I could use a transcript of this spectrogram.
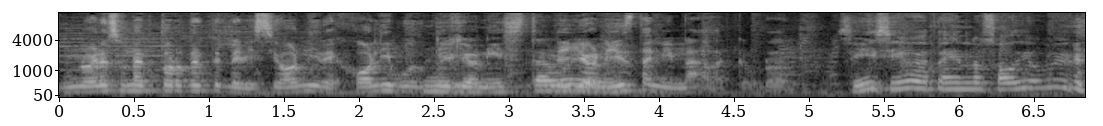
no eres un actor de televisión ni de Hollywood, Ni güey. guionista, Ni güey. guionista ni nada, cabrón. Sí, sí, güey, también los odio, güey.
